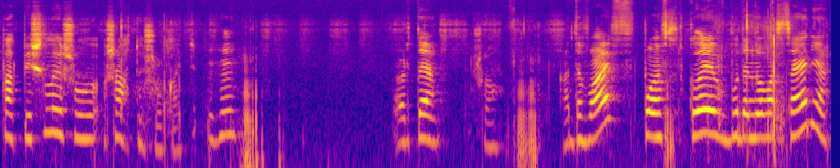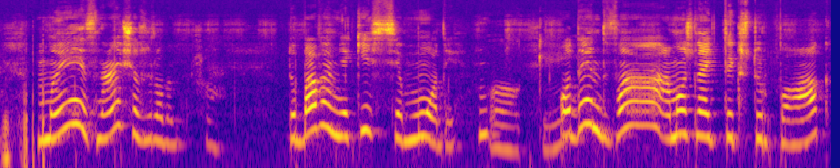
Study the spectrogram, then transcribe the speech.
Так, пішли шу- шахту шукати. Угу. Артем, Що? а давай, коли буде нова серія, ми знаєш, що зробимо? Добавимо якісь моди. Окей. Один, два, а може навіть текстурпак.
